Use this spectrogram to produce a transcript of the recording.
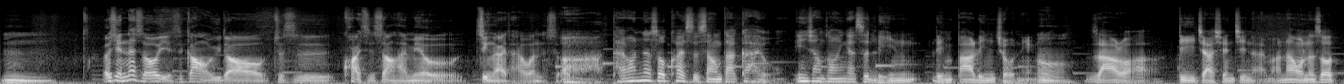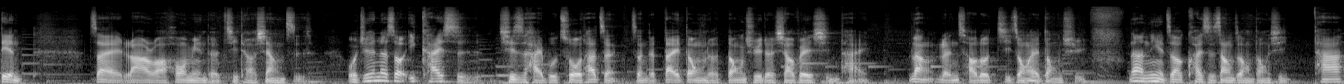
嗯，而且那时候也是刚好遇到，就是快时尚还没有进来台湾的时候啊。台湾那时候快时尚大概有印象中应该是零零八零九年，嗯，Zara 第一家先进来嘛。那我那时候店在 Zara 后面的几条巷子，我觉得那时候一开始其实还不错，它整整个带动了东区的消费形态，让人潮都集中在东区。那你也知道快时尚这种东西。它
